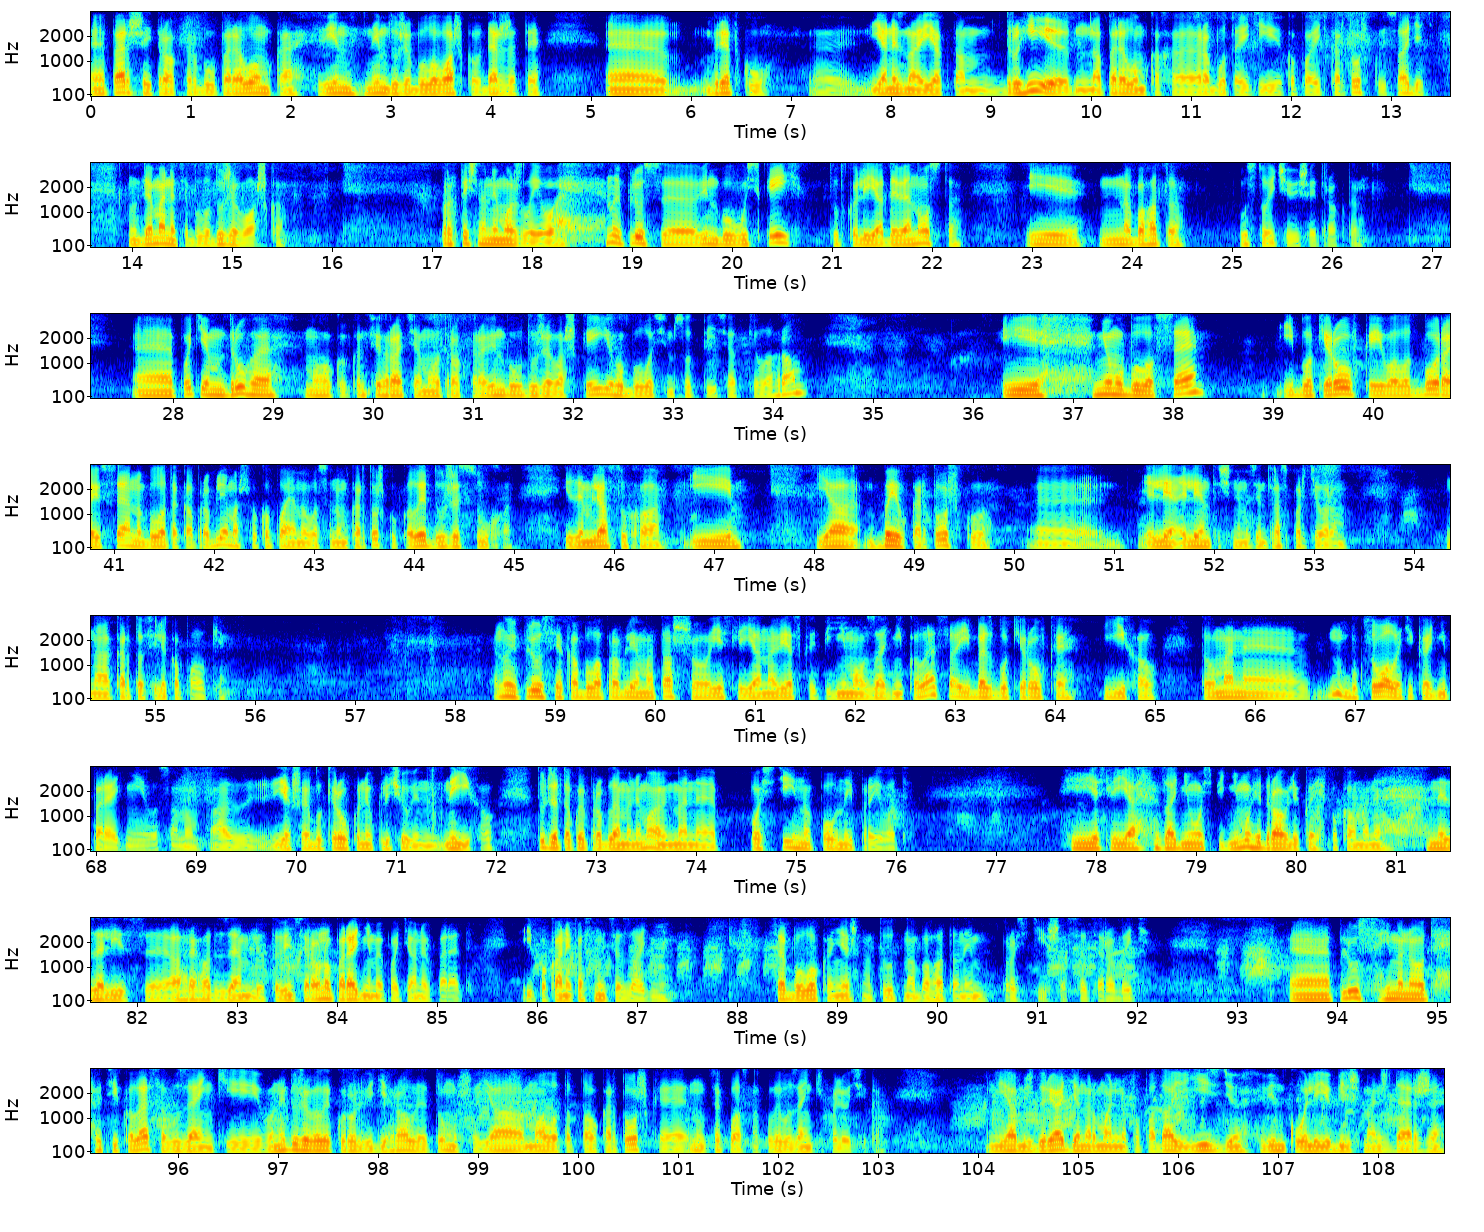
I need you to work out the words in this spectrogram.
е, перший трактор був переломка, він, ним дуже було важко вдержати е, в рядку. Е, Я не знаю, як там другі на переломках е, працюють і копають картошку і садять. Ну, для мене це було дуже важко. Практично неможливо. Ну і плюс е, він був вузький, тут колія 90 і набагато устойчивіший трактор. Е, Потім друга мого конфігурація мого трактора, він був дуже важкий, його було 750 кг. І в ньому було все. І блокіровки, і володбора, і все. Але була така проблема, що копаємо в основному картошку, коли дуже сухо. І земля суха. І я бив картошку е, ленточним цим транспортером на картофелі копалки. Ну і плюс, яка була проблема, та, що якщо я навіскою піднімав задні колеса і без блокіровки їхав, то в мене ну, буксували тільки одні передні в основному. А якщо я блокіровку не включу, він не їхав. Тут же такої проблеми немає, у мене постійно повний привод. І якщо я задню ось підніму гідравлікою, поки в мене не заліз е, агрегат в землю, то він все одно передніми потягне вперед. І поки не коснуться задні. Це було, звісно, тут набагато ним простіше все це робити. Е, плюс іменно от оці колеса вузенькі, вони дуже велику роль відіграли в тому, що я мало топтав картошки. Ну, це класно, коли вузенькі кольосика. Я в міждуряддя нормально попадаю, їздю, він колію більш-менш держить,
